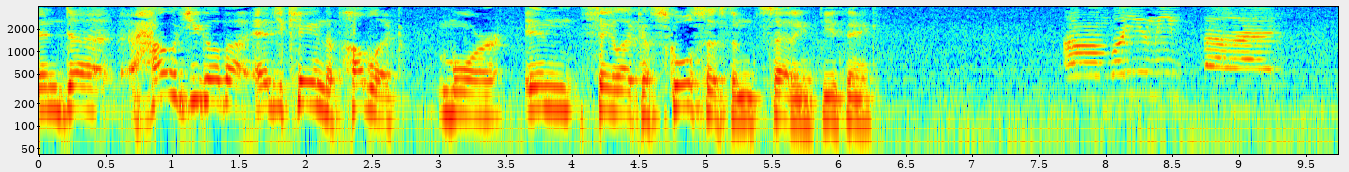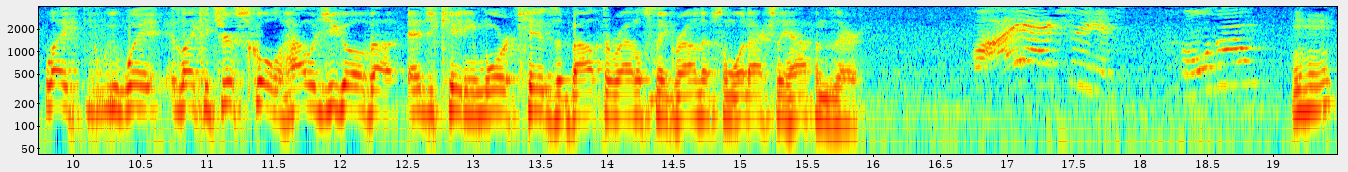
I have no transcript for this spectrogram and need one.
And uh, how would you go about educating the public more in, say, like a school system setting? Do you think? Um, what do you mean by that? Like, we- wait, like at your school, how would you go about educating more kids about the rattlesnake roundups and what actually happens there? Well, I actually just told them, Mm-hmm.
